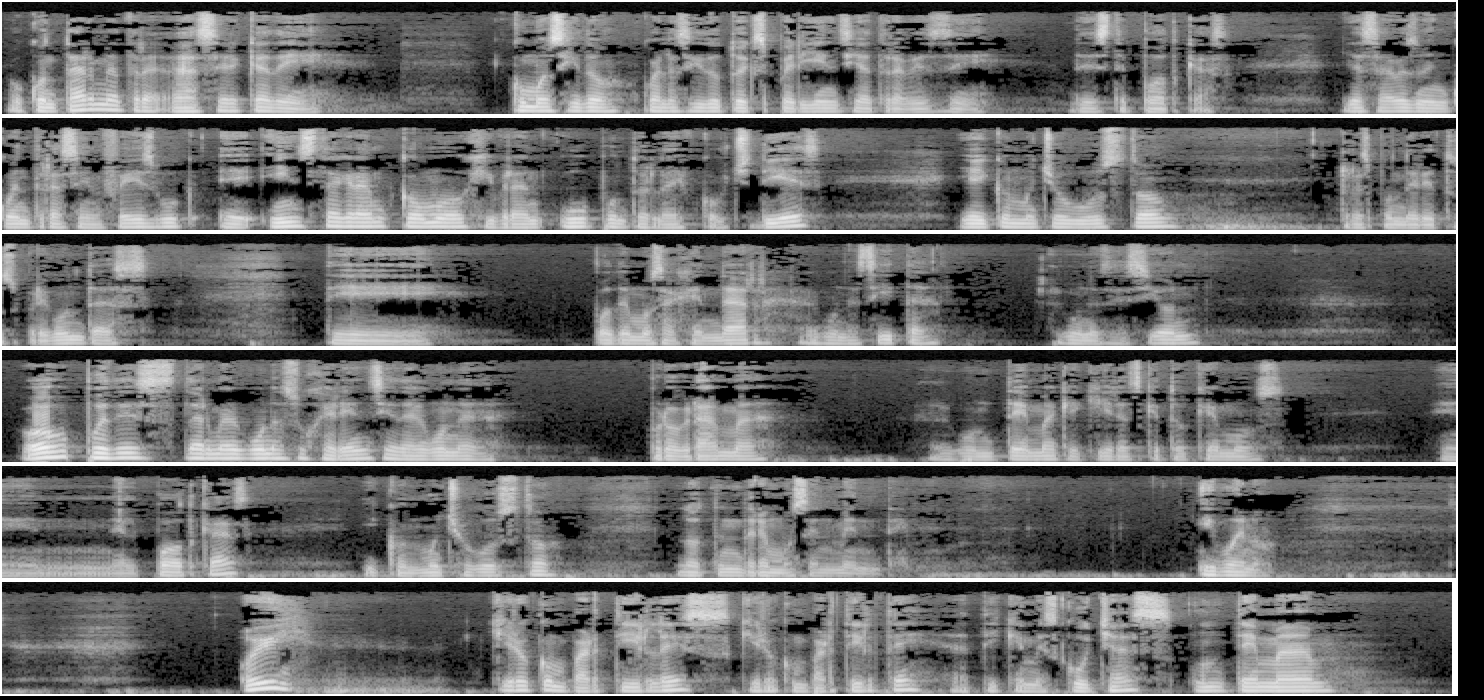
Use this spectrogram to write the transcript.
o contarme acerca de cómo ha sido, cuál ha sido tu experiencia a través de, de este podcast. Ya sabes, me encuentras en Facebook e Instagram como gibranu.lifecoach10 y ahí con mucho gusto responderé tus preguntas. Te podemos agendar alguna cita, alguna sesión o puedes darme alguna sugerencia de algún programa, algún tema que quieras que toquemos en el podcast y con mucho gusto lo tendremos en mente. Y bueno, hoy quiero compartirles, quiero compartirte a ti que me escuchas un tema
